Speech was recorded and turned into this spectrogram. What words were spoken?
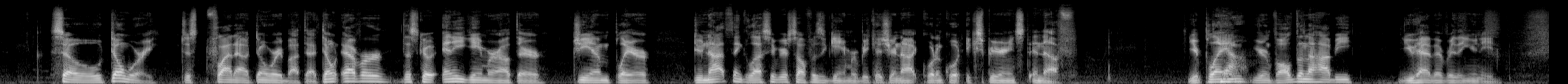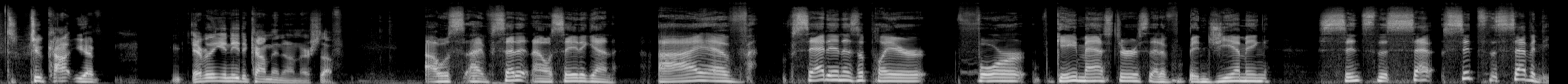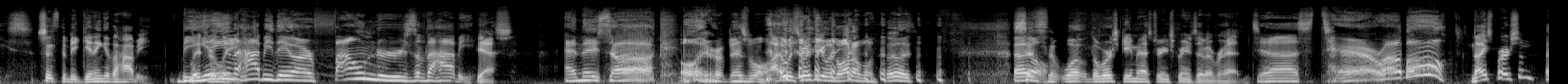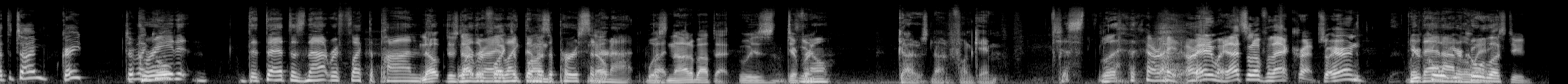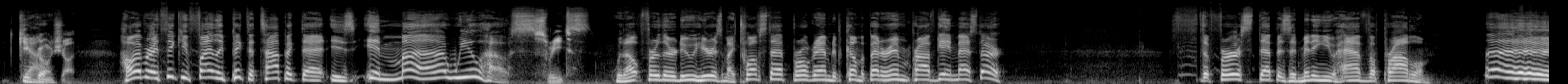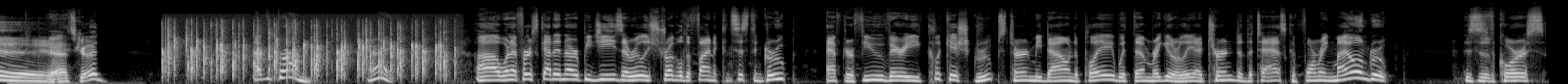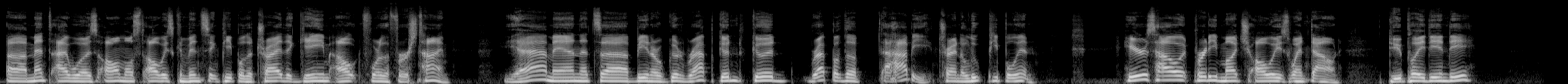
so don't worry. Just flat out, don't worry about that. Don't ever this go any gamer out there, GM player, do not think less of yourself as a gamer because you're not quote unquote experienced enough. You're playing, Yeah. you're involved in the hobby, you have everything you need. To, to co- you have everything you need to comment on our stuff. I was I've said it and I will say it again. I have sat in as a player for game masters that have been GMing since the se- since the 70s. Since the beginning of the hobby. Beginning Literally. of the hobby, they are founders of the hobby Yes. and they suck. Oh, they're abysmal. I was with you with one of them. That was, that So- the, the worst game mastering experience I've ever had. Just terrible. Nice person at the time. Great. Great cool? that that does not reflect upon Nope. Does not whether reflect I like them as a person or not. Was But, not about that. It was you different. know, God, it was not a fun game. Just all right, all right. Anyway, that's enough of that crap. So, Aaron, you're cool. You're cool way. with us, dude. Keep Yeah. going, Sean. However, I think you finally picked a topic that is in my wheelhouse. Sweet. Without further ado, here is my 12 step program to become a better improv game master. The first step is admitting you have a problem. Hey, Yeah, that's good. I have a problem. All right. Uh, when I first got into RPGs, I really struggled to find a consistent group. After a few very cliquish groups turned me down to play with them regularly, I turned to the task of forming my own group. This is, of course, uh, meant I was almost always convincing people to try the game out for the first time. Yeah, man, that's uh, being a good rep, good good rep of the, the hobby, trying to loop people in. Here's how it pretty much always went down. Do you play D and D?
